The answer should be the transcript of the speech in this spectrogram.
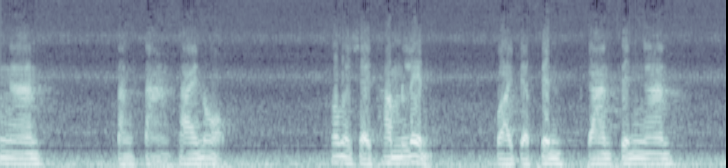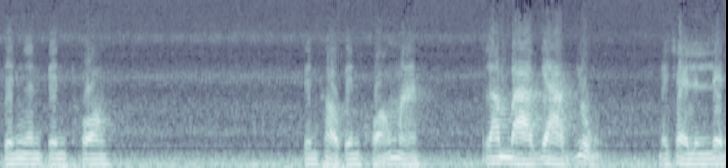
ำงานต่างๆภายนอกเขาไม่ใช่ทำเล่น กว่าจะเป็นการเป็นงานเป็นเงินเป็นทอง เป็นข้าวเป็นของมาลำบากยากยุ่ง ไม่ใช่เล่น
